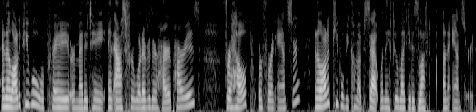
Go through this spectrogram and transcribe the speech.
And a lot of people will pray or meditate and ask for whatever their higher power is for help or for an answer, and a lot of people become upset when they feel like it is left unanswered.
